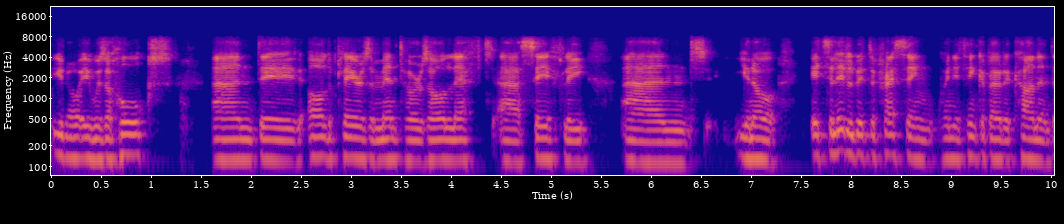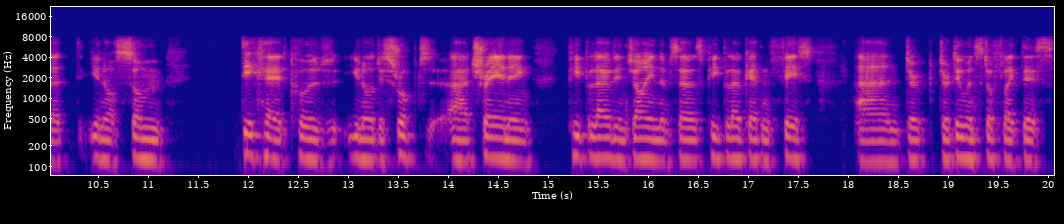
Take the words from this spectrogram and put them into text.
you know it was a hoax, and they all the players and mentors all left uh, safely. And you know it's a little bit depressing when you think about it, Conan, that you know some dickhead could you know disrupt uh, training, people out enjoying themselves, people out getting fit, and they're they're doing stuff like this.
